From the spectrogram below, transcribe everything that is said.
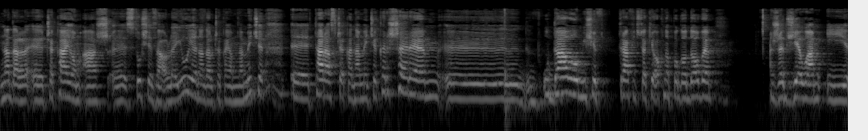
nadal e, czekają, aż e, stu się zaolejuje, nadal czekają na mycie. Taras czeka na mycie kerszerem. Udało mi się trafić w takie okno pogodowe że wzięłam i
